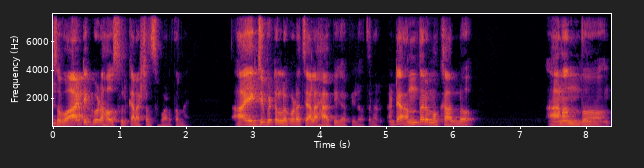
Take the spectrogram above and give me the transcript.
సో వాటికి కూడా హౌస్ఫుల్ కలెక్షన్స్ పడుతున్నాయి. ఆ ఎగ్జిబిటర్లో కూడా చాలా హ్యాపీగా ఫీల్ అవుతున్నారు. అంటే అందరి ముఖాల్లో ఆనందం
